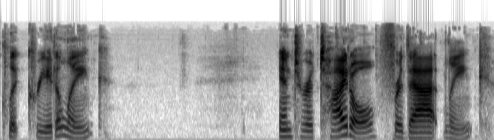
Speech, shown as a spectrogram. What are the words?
Click Create a Link. Enter a title for that link.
